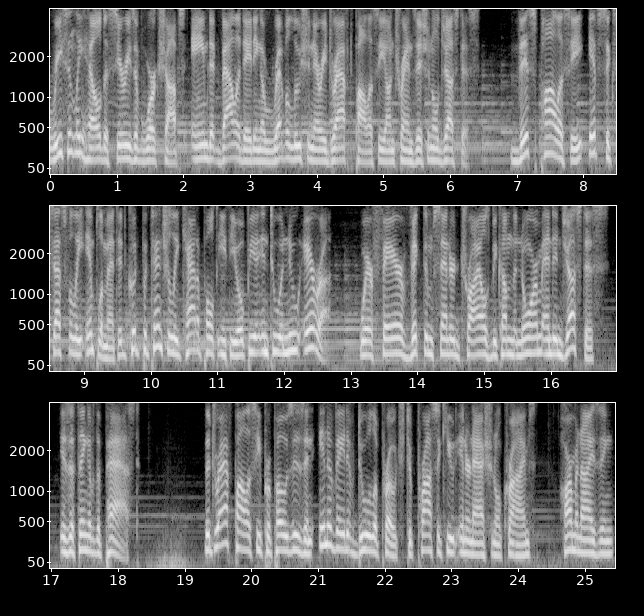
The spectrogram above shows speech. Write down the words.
recently held a series of workshops aimed at validating a revolutionary draft policy on transitional justice. This policy, if successfully implemented, could potentially catapult Ethiopia into a new era, where fair, victim-centered trials become the norm and injustice is a thing of the past. The draft policy proposes an innovative dual approach to prosecute international crimes, harmonizing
